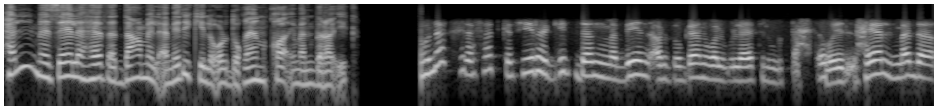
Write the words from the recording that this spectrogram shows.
هل ما زال هذا الدعم الأمريكي لأردوغان قائما برأيك؟ هناك خلافات كثيرة جدا ما بين أردوغان والولايات المتحدة والحقيقة المدى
